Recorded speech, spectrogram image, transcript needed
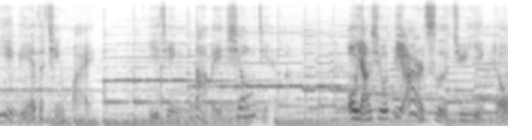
易别的情怀，已经大为消减了。欧阳修第二次居颍州，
